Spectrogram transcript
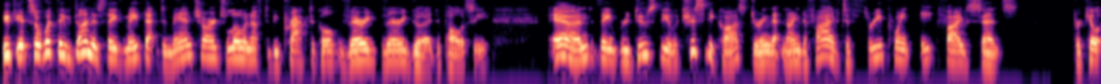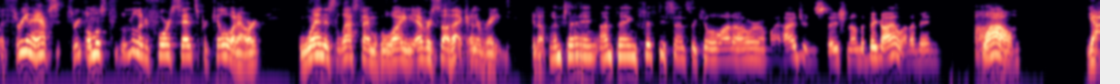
It, it, so what they've done is they've made that demand charge low enough to be practical. Very, very good policy. And they reduced the electricity cost during that nine to five to 3.85 cents per kilo, three and a half, three, almost a little under four cents per kilowatt hour. When is the last time Hawaii ever saw that kind of rate? You know, I'm paying I'm paying 50 cents a kilowatt hour on my hydrogen station on the Big Island. I mean, uh, wow. Yeah,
